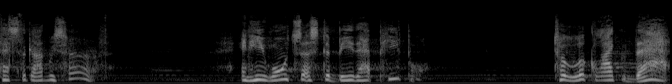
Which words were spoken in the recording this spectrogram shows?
that's the God we serve. And He wants us to be that people to look like that.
